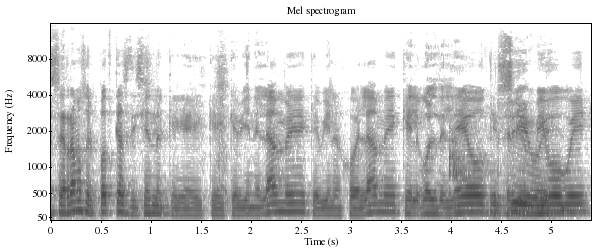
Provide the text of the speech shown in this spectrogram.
cerramos el podcast diciendo que, que, que viene el AME, que viene el juego del AME, que el gol de Leo, que se Sí, dio en vivo, güey.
